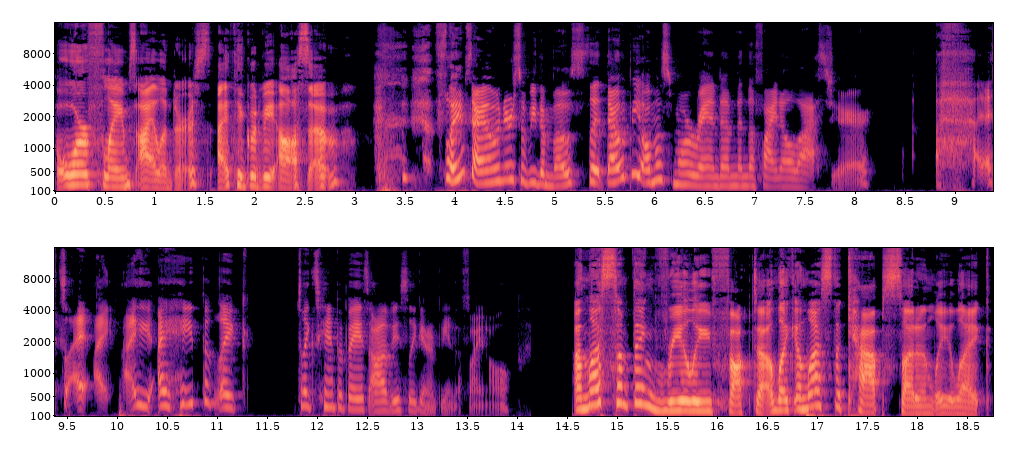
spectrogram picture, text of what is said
or Flames Islanders, I think would be awesome. Flames Islanders would be the most. That that would be almost more random than the final last year. It's I I I, I hate that like it's like Tampa Bay is obviously going to be in the final. Unless something really fucked up, like unless the Caps suddenly like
